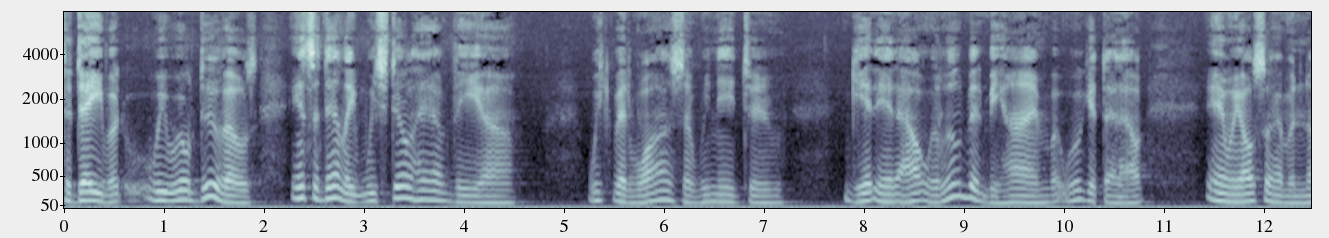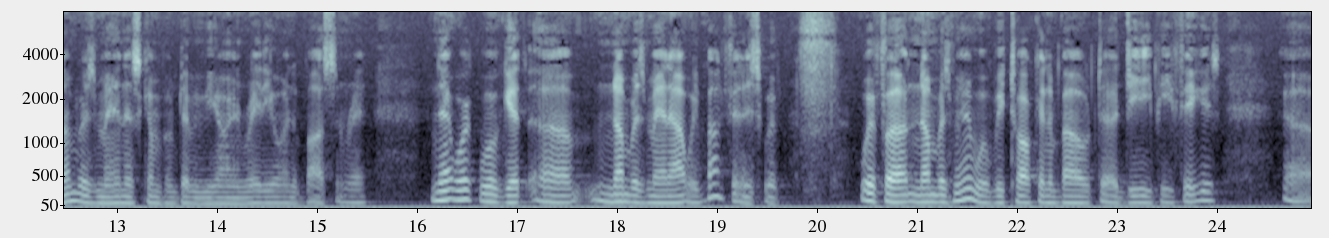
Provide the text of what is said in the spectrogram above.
today, but we will do those. Incidentally, we still have the uh, week bed was, so we need to get it out. We're a little bit behind, but we'll get that out. And we also have a numbers man that's come from WBRN Radio and the Boston Red network. We'll get uh, Numbers Man out. We've about finished with with uh, Numbers Man. We'll be talking about uh, GDP figures, uh,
